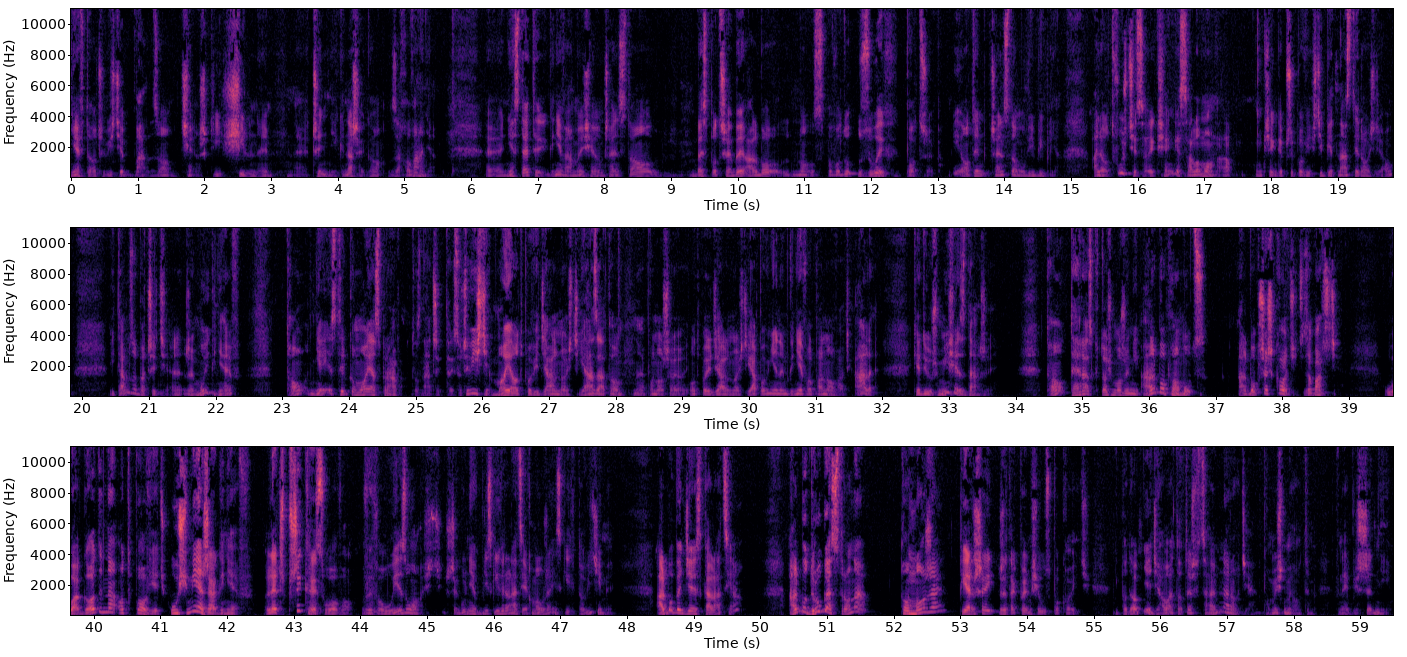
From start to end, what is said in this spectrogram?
gniew to oczywiście bardzo ciężki, silny e, czynnik naszego zachowania. E, niestety gniewamy się często bez potrzeby albo no, z powodu złych potrzeb. I o tym często mówi Biblia. Ale otwórzcie sobie Księgę Salomona, Księgę Przypowieści, 15 rozdział, i tam zobaczycie, że mój gniew to nie jest tylko moja sprawa. To znaczy, to jest oczywiście moja odpowiedzialność, ja za to ponoszę odpowiedzialność, ja powinienem gniew opanować, ale kiedy już mi się zdarzy, to teraz ktoś może mi albo pomóc, albo przeszkodzić. Zobaczcie. Łagodna odpowiedź uśmierza gniew, lecz przykre słowo wywołuje złość. Szczególnie w bliskich relacjach małżeńskich to widzimy. Albo będzie eskalacja, albo druga strona pomoże pierwszej, że tak powiem, się uspokoić. I podobnie działa to też w całym narodzie. Pomyślmy o tym w najbliższe dni.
